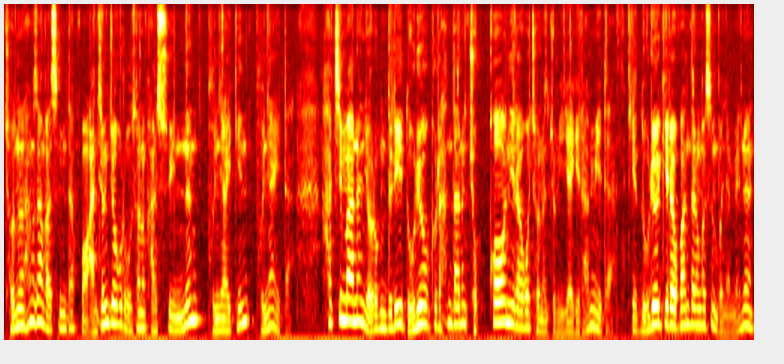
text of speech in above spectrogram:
저는 항상 같습니다. 뭐 안정적으로 우선은 갈 수 있는 분야이긴 분야이다. 하지만은 여러분들이 노력을 한다는 조건이라고 저는 좀 이야기를 합니다. 노력이라고 한다는 것은 뭐냐면은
